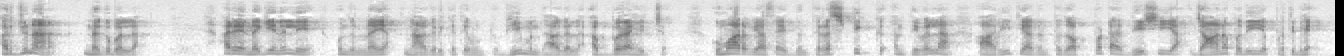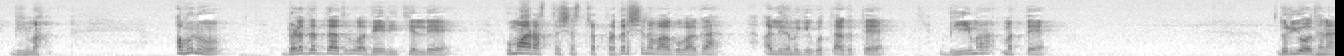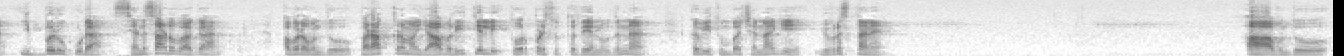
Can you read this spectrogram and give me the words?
ಅರ್ಜುನ ನಗಬಲ್ಲ. ಅರೆ ನಗೆಯಲ್ಲಿ ಒಂದು ನಯ ನಾಗರಿಕತೆ ಉಂಟು. ಭೀಮಂದ ಹಾಗಲ್ಲ, ಅಬ್ಬರ ಹೆಚ್ಚು. ಕುಮಾರವ್ಯಾಸ ಇದ್ದಂತೆ ರಸ್ಟಿಕ್ ಅಂತೀವಲ್ಲ, ಆ ರೀತಿಯಾದಂಥದ್ದು ಅಪ್ಪಟ ದೇಶೀಯ ಜಾನಪದೀಯ ಪ್ರತಿಭೆ, ಭೀಮ. ಅವನು ಬೆಳೆದದ್ದಾದರೂ ಅದೇ ರೀತಿಯಲ್ಲೇ ಕುಮಾರಾಸ್ತ್ರಶಸ್ತ್ರ ಪ್ರದರ್ಶನವಾಗುವಾಗ ಅಲ್ಲಿ ನಮಗೆ ಗೊತ್ತಾಗುತ್ತೆ ಭೀಮ ಮತ್ತೆ ದುರ್ಯೋಧನ ಇಬ್ಬರೂ ಕೂಡ ಸೆಣಸಾಡುವಾಗ ಅವರ ಒಂದು ಪರಾಕ್ರಮ ಯಾವ ರೀತಿಯಲ್ಲಿ ತೋರ್ಪಡಿಸುತ್ತದೆ ಎನ್ನುವುದನ್ನು ಕವಿ ತುಂಬ ಚೆನ್ನಾಗಿ ವಿವರಿಸ್ತಾನೆ. ಆ ಒಂದು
